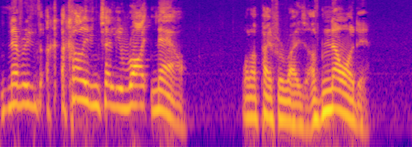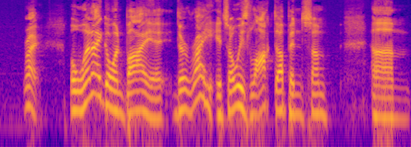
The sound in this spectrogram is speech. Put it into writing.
never. Even, I- I can't even tell you right now what I paid for a razor. I've no idea. Right. But when I go and buy it, they're right. It's always locked up in some. Um,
